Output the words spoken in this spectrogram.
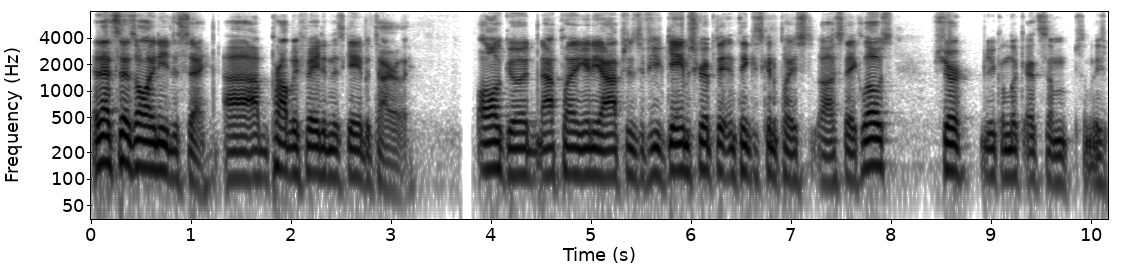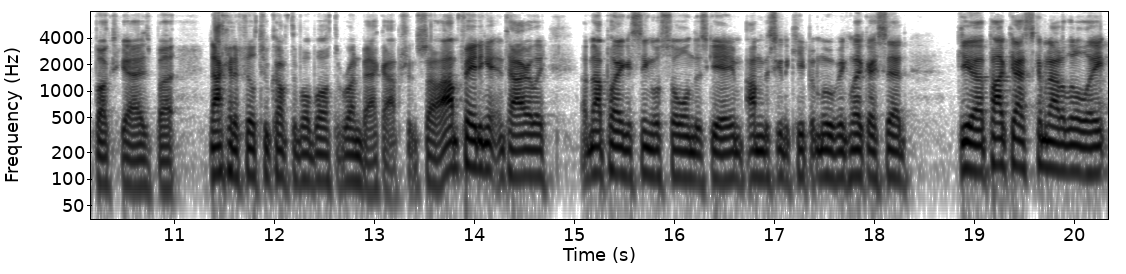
And that says all I need to say. Uh, I'm probably fading this game entirely. All good, not playing any options. If you game script it and think it's going to play uh, stay close, sure, you can look at some some of these Bucks guys, but not going to feel too comfortable about the run back option. So I'm fading it entirely. I'm not playing a single soul in this game. I'm just going to keep it moving. Like I said, yeah, uh, podcast is coming out a little late.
